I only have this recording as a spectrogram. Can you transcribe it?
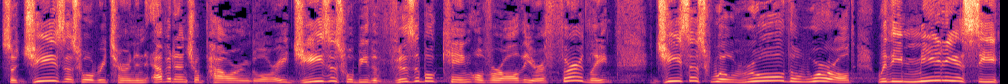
So Jesus will return in evidential power and glory. Jesus will be the visible king over all the earth. Thirdly, Jesus will rule the world with immediacy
